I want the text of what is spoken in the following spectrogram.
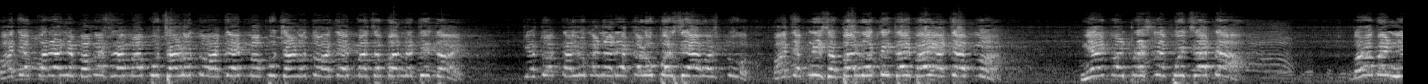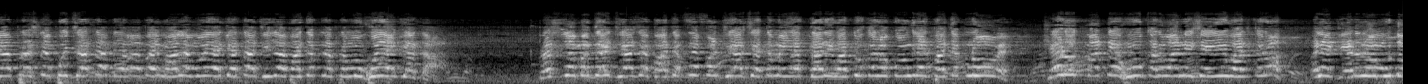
ભાજપ પર અને બગસરામાં પૂછાણો તો અજયબમાં પૂછાણો તો અજયબમાં સભા નથી થાય. કે તો તાલુકાના રેકર્ડ ઉપર છે આ વસ્તુ. ભાજપની સભા નહોતી થઈ ભાઈ અજબમાં ન્યાય પણ પ્રશ્ન પૂછ્યા હતા. બરોબર, ન્યાય પ્રશ્ન પૂછ્યા દેવાભાઈ માલમ હોયા ગયા હતા, જિલ્લા ભાજપના પ્રમુખ હોયા ગયા હતા. પ્રશ્ન બધા થયા છે, ભાજપને પણ થયા છે. તમે એક ધારી વાતો કરો, કોંગ્રેસ ભાજપ નો હોય. ખેડૂત માટે હું કરવાની છે એ વાત કરો. અને ઘેરનો મુદ્દો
